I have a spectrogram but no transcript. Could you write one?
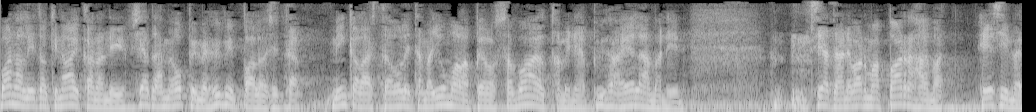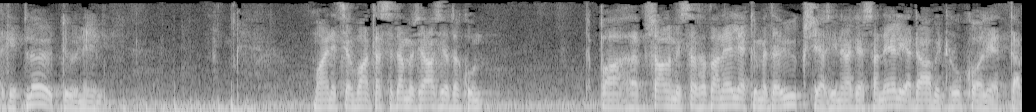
vanhan liitonkin aikana, niin sieltähän me opimme hyvin paljon sitä, minkälaista oli tämä Jumalan pelossa vaeltaminen ja pyhä elämä, niin sieltähän ne varmaan parhaimmat esimerkit löytyy, niin mainitsen vaan tässä tämmöisiä asioita kuin psalmissa 141 ja siinä jälkeessä neljä David rukoili, että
